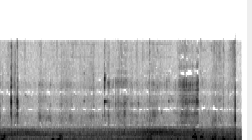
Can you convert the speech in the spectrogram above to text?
어? 이거? 이거?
